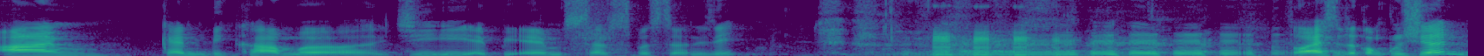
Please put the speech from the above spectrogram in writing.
I can become a GE APM salesperson, is it? so as the conclusion,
